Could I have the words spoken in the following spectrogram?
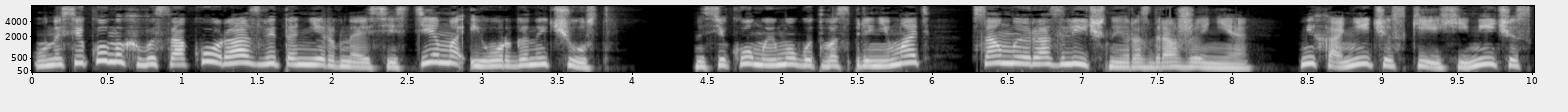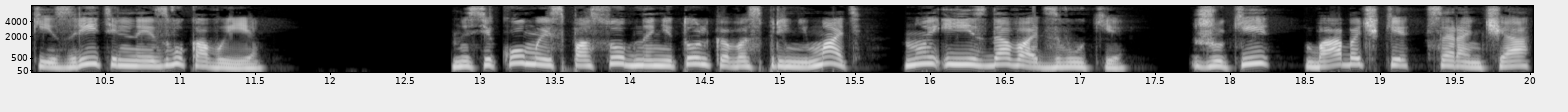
У насекомых высоко развита нервная система и органы чувств. Насекомые могут воспринимать самые различные раздражения – механические, химические, зрительные, звуковые. Насекомые способны не только воспринимать, но и издавать звуки – жуки, бабочки, саранча,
